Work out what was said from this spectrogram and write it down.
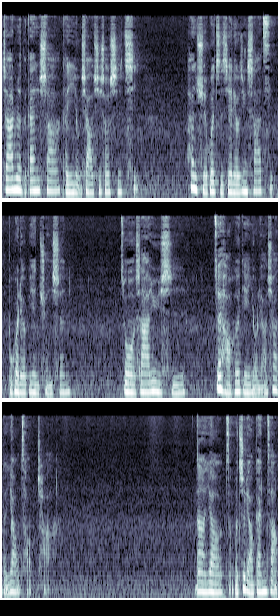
加热的干沙可以有效吸收湿气。汗水会直接流进沙子，不会流遍全身。做沙浴时，最好喝点有疗效的药草茶。那要怎么治疗肝脏？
